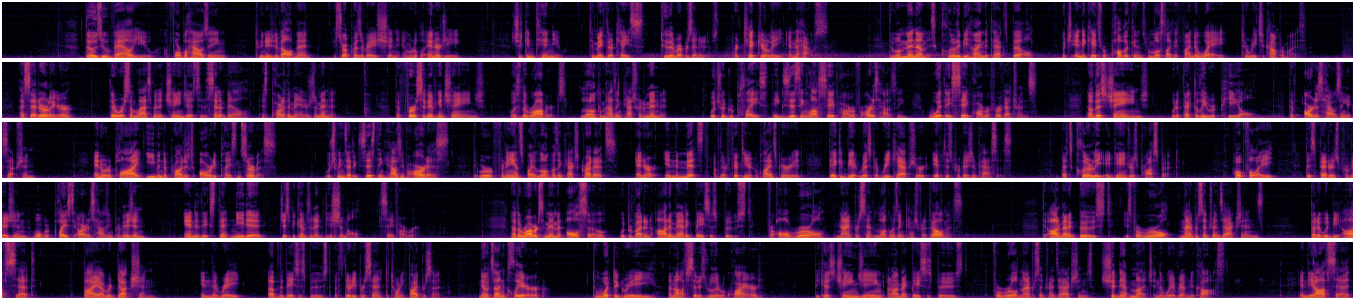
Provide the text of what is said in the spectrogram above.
Those who value affordable housing, community development, historic preservation, and renewable energy should continue to make their case to their representatives, particularly in the House. The momentum is clearly behind the tax bill, which indicates Republicans will most likely find a way to reach a compromise. I said earlier there were some last minute changes to the Senate bill as part of the manager's amendment. The first significant change was the Roberts Low Income Housing Tax Credit Amendment, which would replace the existing law safe harbor for artist housing with a safe harbor for veterans. Now, this change would effectively repeal the artist housing exception and it would apply even to projects already placed in service, which means that existing housing for artists that were financed by income housing tax credits and are in the midst of their 15 year compliance period, they could be at risk of recapture if this provision passes. That's clearly a dangerous prospect. Hopefully, this veterans provision won't replace the artist housing provision, and to the extent needed, just becomes an additional safe harbor. Now, the Roberts Amendment also would provide an automatic basis boost for all rural 9% low income housing tax credit developments. The automatic boost is for rural 9% transactions but it would be offset by a reduction in the rate of the basis boost of 30% to 25%. Now, it's unclear to what degree an offset is really required because changing an automatic basis boost for rural 9% transactions shouldn't have much in the way of revenue cost. And the offset,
